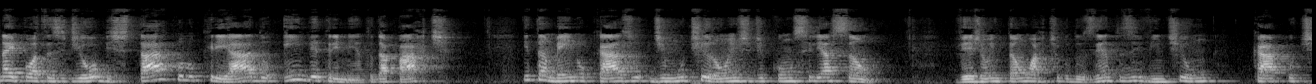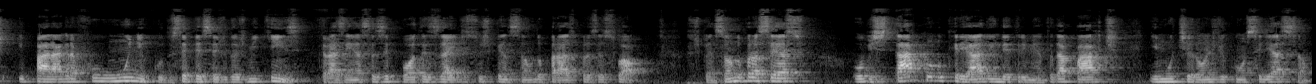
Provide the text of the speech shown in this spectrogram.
na hipótese de obstáculo criado em detrimento da parte e também no caso de mutirões de conciliação. Vejam então o artigo 221, caput e parágrafo único do CPC de 2015. Trazem essas hipóteses aí de suspensão do prazo processual. Suspensão do processo, obstáculo criado em detrimento da parte e mutirões de conciliação.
